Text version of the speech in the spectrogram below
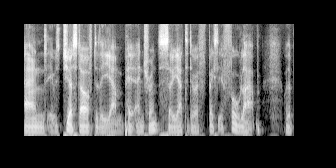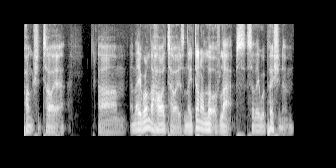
and it was just after the um, pit entrance, so he had to do a, basically a full lap with a punctured tyre. Um, and they were on the hard tyres, and they'd done a lot of laps, so they were pushing them.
